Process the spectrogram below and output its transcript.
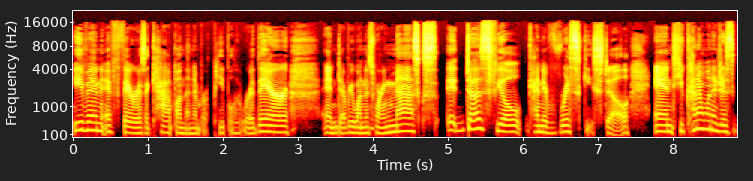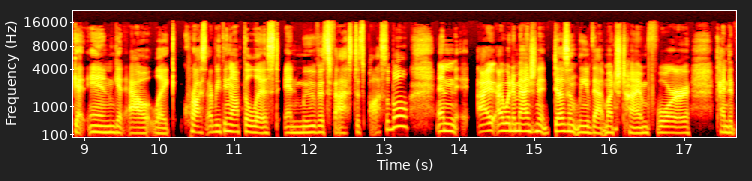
even if there is a cap on the number of people who are there and everyone is wearing masks, it does feel kind of risky still. And you kind of want to just get in, get out, like cross everything off the list and move as fast as possible. And I, I would imagine it doesn't leave that much time for kind of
